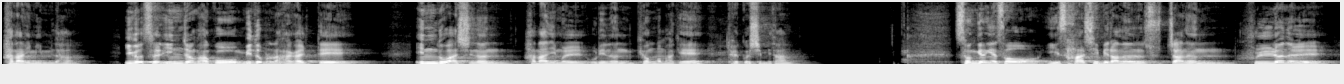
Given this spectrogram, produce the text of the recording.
하나님입니다. 이것을 인정하고 믿음으로 나아갈 때 인도하시는 하나님을 우리는 경험하게 될 것입니다. 성경에서 이 40이라는 숫자는 훈련을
